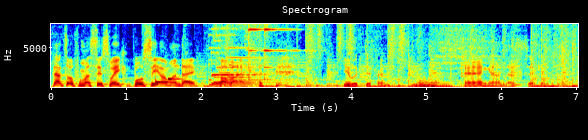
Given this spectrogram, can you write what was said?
That's all from us this week. We'll see you on Monday. Bye bye. you look different. Hang on a second.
